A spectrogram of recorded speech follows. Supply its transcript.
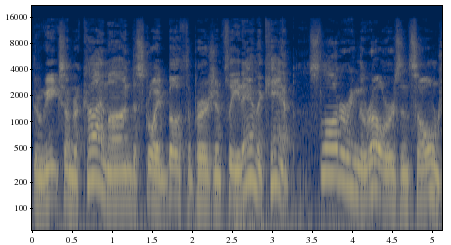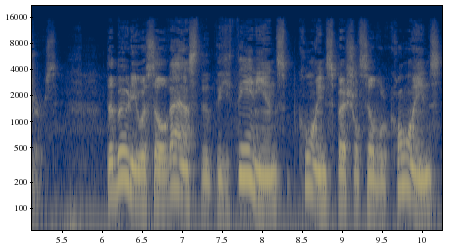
The Greeks under Cimon destroyed both the Persian fleet and the camp, slaughtering the rowers and soldiers. The booty was so vast that the Athenians coined special silver coins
